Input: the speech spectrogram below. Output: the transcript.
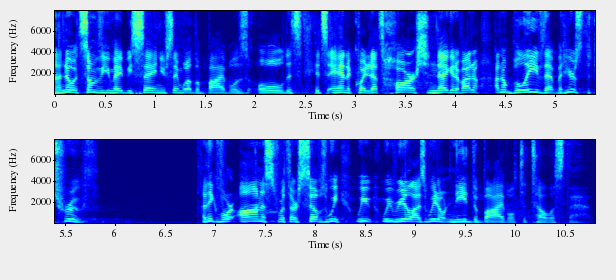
I know what some of you may be saying. You're saying, well, the Bible is old, it's, it's antiquated, that's harsh and negative. I don't, I don't believe that, but here's the truth. I think if we're honest with ourselves, we, we, we realize we don't need the Bible to tell us that.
